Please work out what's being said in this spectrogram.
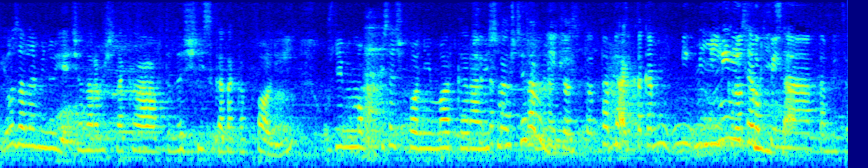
i ją zalaminujecie, ona robi się taka wtedy śliska, taka folii, uczniowie mogą pisać po niej markerami Taka suchościeranymi. tablica, ta- tablica, Tak. taka mi, mi, Mini mikroskopijna tablica.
